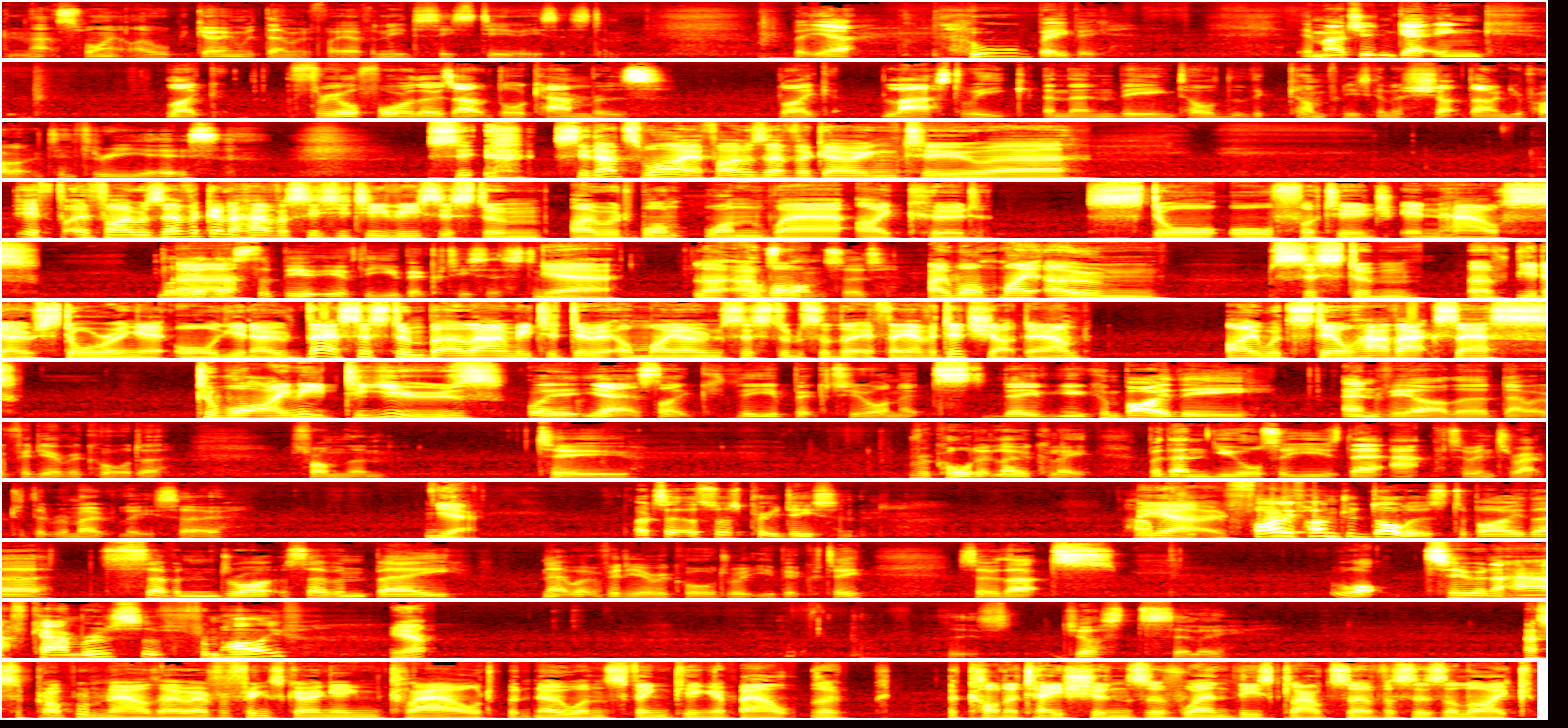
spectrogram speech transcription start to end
And that's why I will be going with them if I ever need a CCTV system. But yeah. Oh baby. Imagine getting like three or four of those outdoor cameras like last week and then being told that the company's going to shut down your product in three years. See, see, that's why if I was ever going to, uh, if if I was ever going to have a CCTV system, I would want one where I could store all footage in house. Well, yeah, Uh, that's the beauty of the Ubiquiti system. Yeah, like I Not want, sponsored. I want my own system of you know storing it, or you know their system, but allowing me to do it on my own system, so that if they ever did shut down, I would still have access to what I need to use. Well, yeah, it's like the Ubiquiti on it they you can buy the NVR, the network video recorder, from them to record it locally, but then you also use their app to interact with it remotely. So Yeah. I'd say that's, that's pretty decent. But yeah, five hundred dollars to buy their seven dri- seven bay network video recorder at Ubiquiti. So that's what two and a half cameras of, from Hive. Yeah, It's just silly. That's the problem now, though. Everything's going in cloud, but no one's thinking about the the connotations of when these cloud services are like,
